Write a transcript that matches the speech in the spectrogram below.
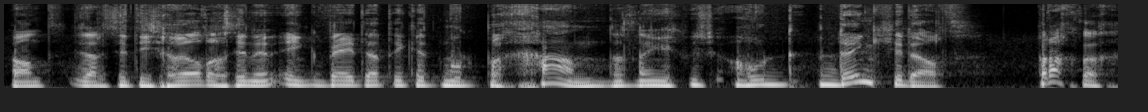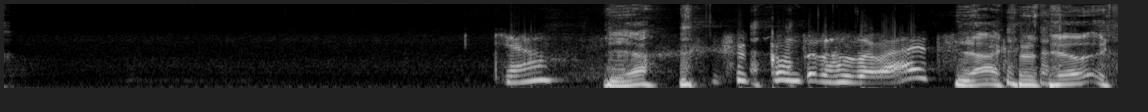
Want ja, er zit die geweldige zin in. Ik weet dat ik het moet begaan. Dan denk ik, hoe denk je dat? Prachtig. Ja, Ja, komt er dan zo uit. ja ik, vind het heel, ik vind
